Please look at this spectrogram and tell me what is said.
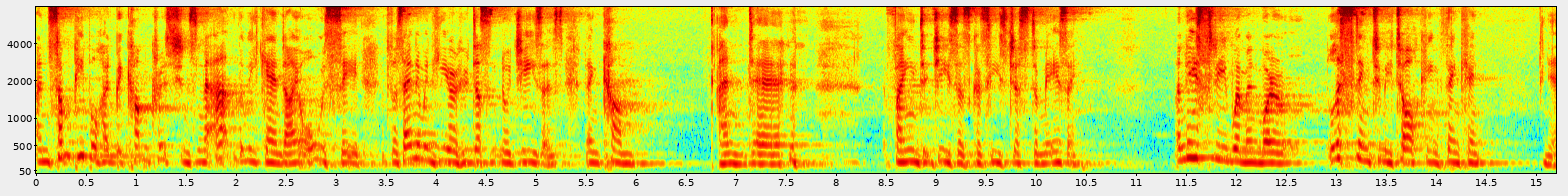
And some people had become Christians. And at the weekend, I always say, if there's anyone here who doesn't know Jesus, then come and uh, find Jesus because he's just amazing. And these three women were listening to me talking, thinking, yeah,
